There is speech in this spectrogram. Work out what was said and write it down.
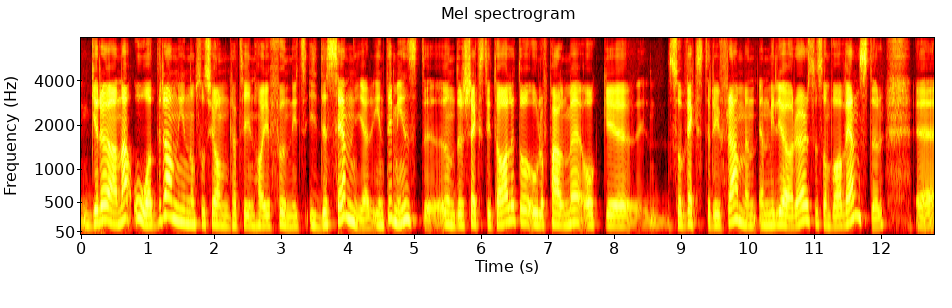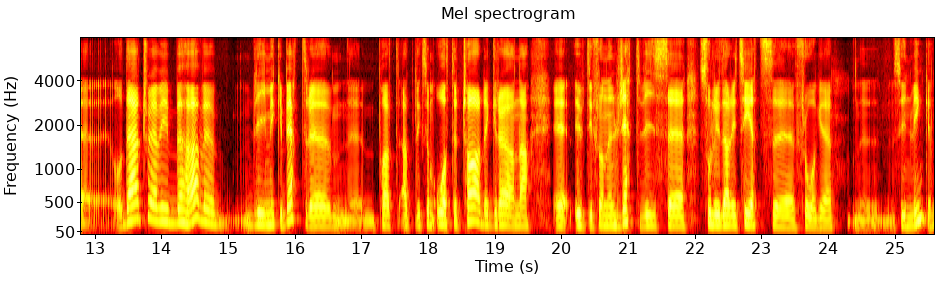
gröna ådran inom socialdemokratin har ju funnits i decennier, inte minst eh, under 60-talet och Olof Palme och eh, så växte det ju fram en, en miljörörelse som var vänster. Eh, och där tror jag vi behöver bli mycket bättre eh, på att, att liksom återta det gröna eh, utifrån en rättvis solidaritetsfrågesynvinkel.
